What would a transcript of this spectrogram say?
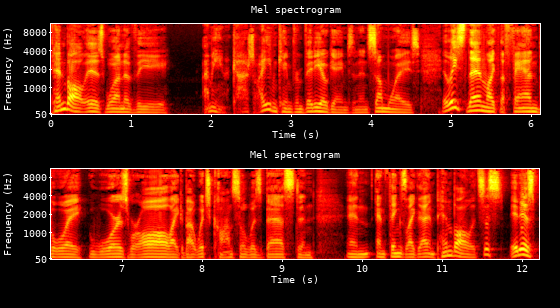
pinball is one of the. I mean, gosh, I even came from video games, and in some ways, at least then, like the fanboy wars were all like about which console was best, and and and things like that. And pinball, it's just it is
